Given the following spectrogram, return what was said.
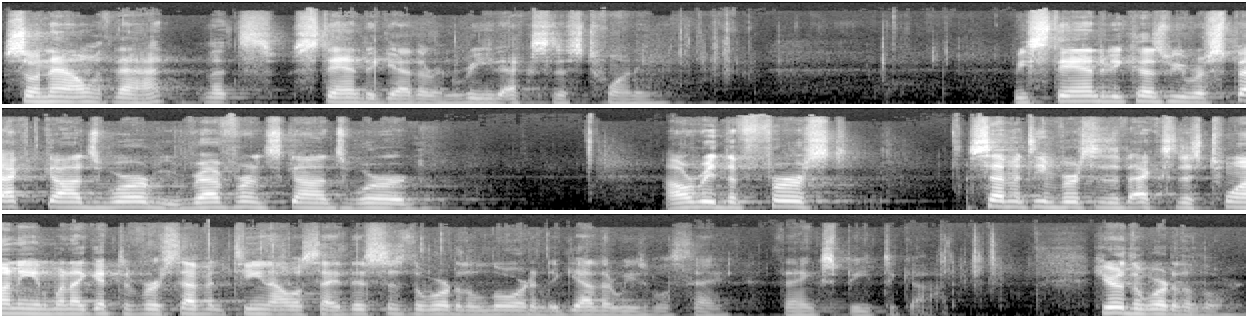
So now, with that, let's stand together and read Exodus 20. We stand because we respect God's word, we reverence God's word. I'll read the first 17 verses of Exodus 20, and when I get to verse 17, I will say, This is the word of the Lord, and together we will say, Thanks be to God. Hear the word of the Lord.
